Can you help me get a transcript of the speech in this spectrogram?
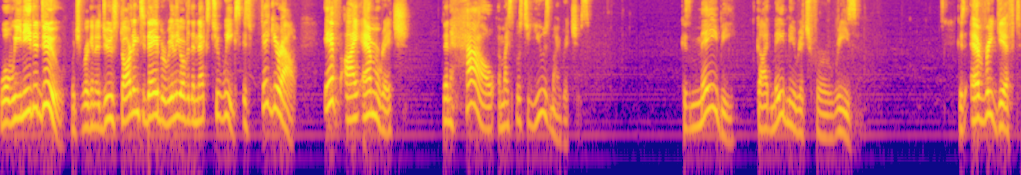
what we need to do, which we're going to do starting today, but really over the next two weeks, is figure out if I am rich, then how am I supposed to use my riches? Because maybe God made me rich for a reason. Because every gift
